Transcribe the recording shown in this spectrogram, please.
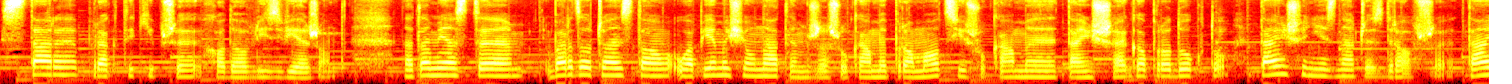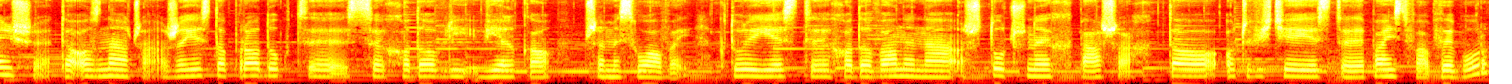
stare praktyki przy hodowli zwierząt. Natomiast e, bardzo często łapiemy się na tym, że szukamy promocji, szukamy tańszego produktu. Tańszy nie znaczy zdrowszy. Tańszy to oznacza, że jest to produkt e, z hodowli wielkoprzemysłowej, który jest e, hodowany na sztucznych paszach. To oczywiście jest Państwa wybór,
